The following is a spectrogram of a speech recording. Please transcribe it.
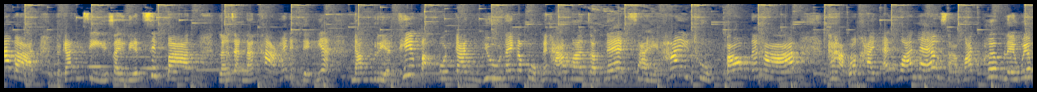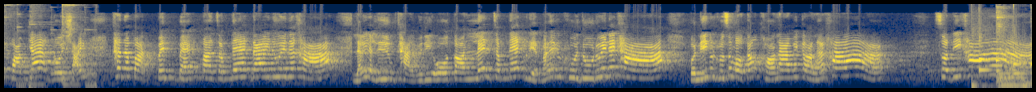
5บาทตะกร้าทีสี่4 ใส่เหรียญ10 บาท หลังจากนั้นค่ะให้เด็กๆเนี่ยนำเหรียญที่ปะปนกันย ยใช้ธนบัตรเป็นแบงค์มาจำแนกได้ด้วยนะคะ แล้วอย่าลืมถ่ายวิดีโอตอนเล่นจำแนกเหรียญมาให้คุณครูดูด้วยนะคะ วันนี้คุณครูสมโอต้องขอลาไปก่อนแล้วค่ะ สวัสดีค่ะ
